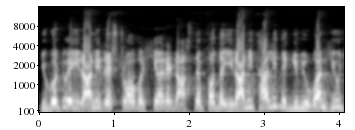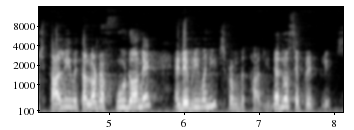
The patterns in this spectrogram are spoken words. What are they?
You go to a Irani restaurant over here and ask them for the Irani thali, they give you one huge thali with a lot of food on it and everyone eats from the thali. There are no separate plates.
